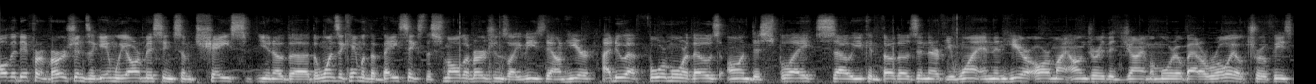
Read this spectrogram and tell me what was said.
all the different versions. Again, we are missing some Chase, you know, the, the ones that came with the basics, the smaller versions like these down here. I do have four more of those on display, so you can throw those in there if you want. And then here are my Andre the Giant Memorial Battle Royal trophies.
